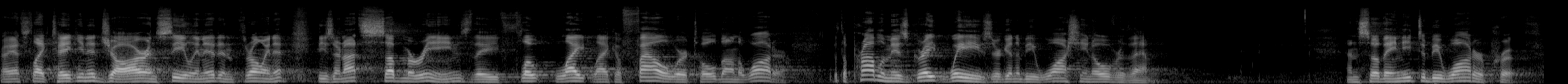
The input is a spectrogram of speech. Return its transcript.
Right? It's like taking a jar and sealing it and throwing it. These are not submarines. They float light like a fowl, we're told, on the water. But the problem is, great waves are going to be washing over them. And so they need to be waterproof.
